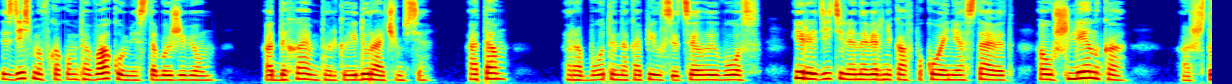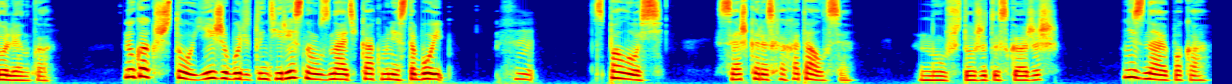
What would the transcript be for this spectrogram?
Здесь мы в каком-то вакууме с тобой живем. Отдыхаем только и дурачимся. А там работы накопился целый воз. И родители наверняка в покое не оставят. А уж Ленка... А что Ленка? Ну как что, ей же будет интересно узнать, как мне с тобой... Хм, спалось. Сашка расхохотался. Ну, что же ты скажешь? Не знаю пока.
